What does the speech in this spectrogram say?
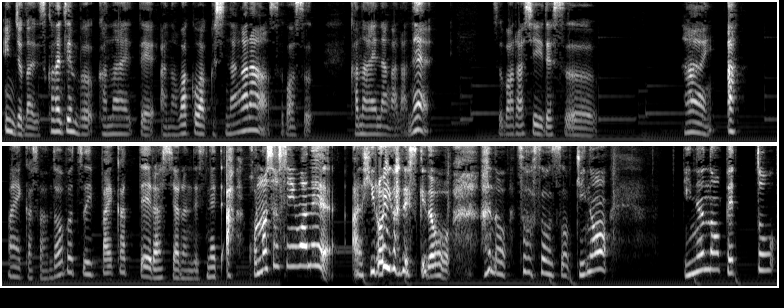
いいんじゃないですかね。全部叶えて、あの、ワクワクしながら過ごす。叶えながらね。素晴らしいです。はい。あ、マイカさん動物いっぱい飼ってらっしゃるんですねって。あ、この写真はね、あ、拾いがですけど、あの、そうそうそう、昨日、犬のペット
